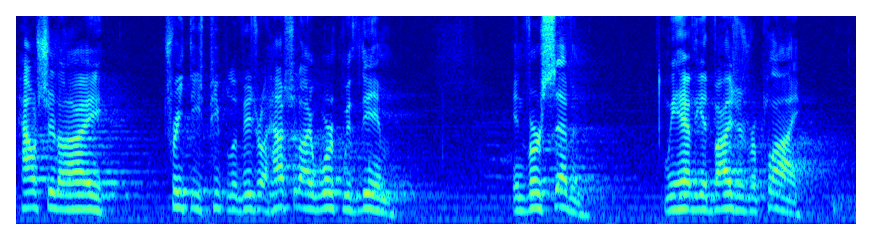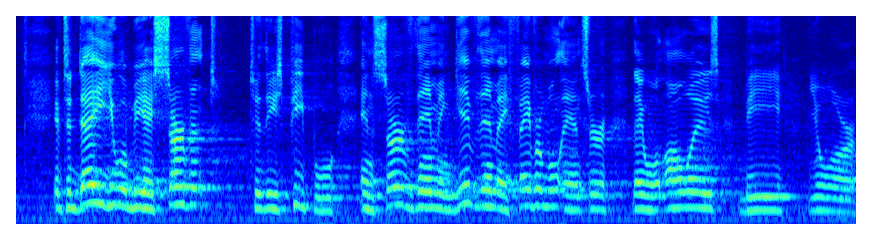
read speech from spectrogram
how should I treat these people of Israel? How should I work with them? In verse 7, we have the advisors reply If today you will be a servant to these people and serve them and give them a favorable answer, they will always be your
